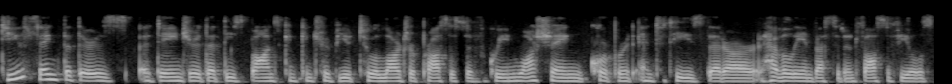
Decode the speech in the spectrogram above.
do you think that there's a danger that these bonds can contribute to a larger process of greenwashing corporate entities that are heavily invested in fossil fuels?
